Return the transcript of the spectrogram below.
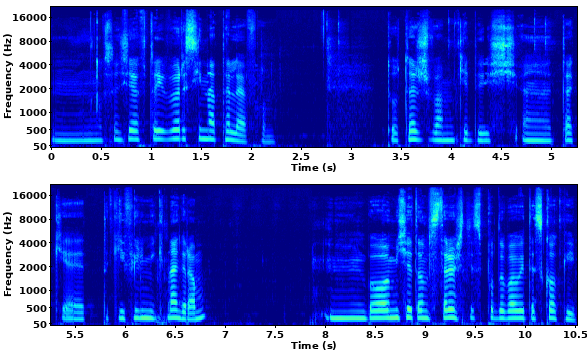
Mm, W sensie w tej wersji na telefon. To też wam kiedyś e, takie, taki filmik nagram, bo mi się tam strasznie spodobały te skoki.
